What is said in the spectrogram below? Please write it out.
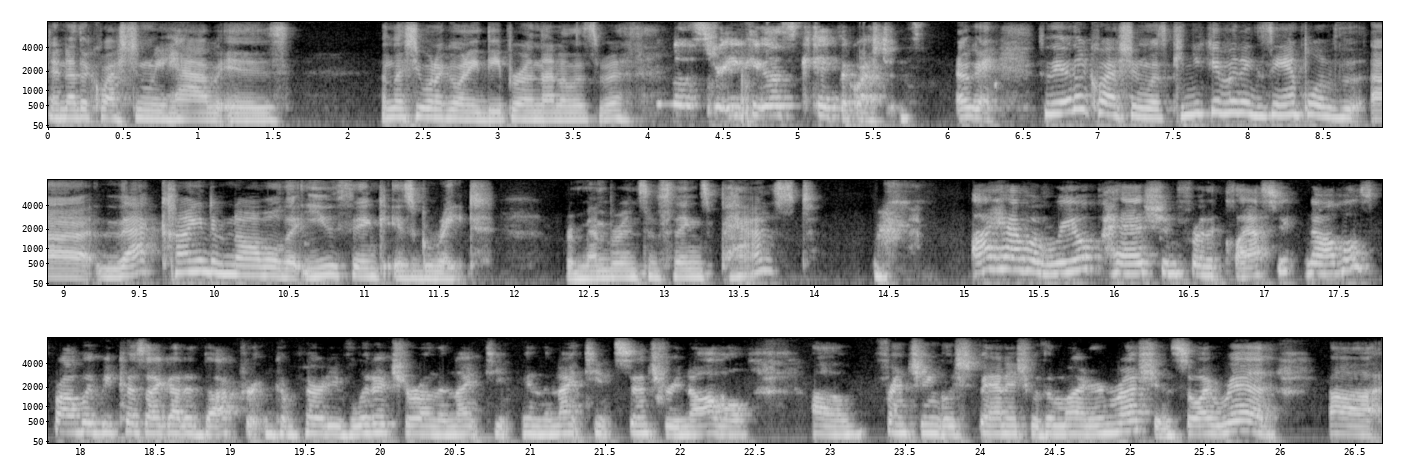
another question we have is, unless you want to go any deeper on that, Elizabeth. Let's, let's take the questions. Okay. So the other question was, can you give an example of uh, that kind of novel that you think is great? Remembrance of things past. I have a real passion for the classic novels, probably because I got a doctorate in comparative literature on the 19th, in the 19th century novel, um, French, English, Spanish with a minor in Russian. So I read. Uh,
